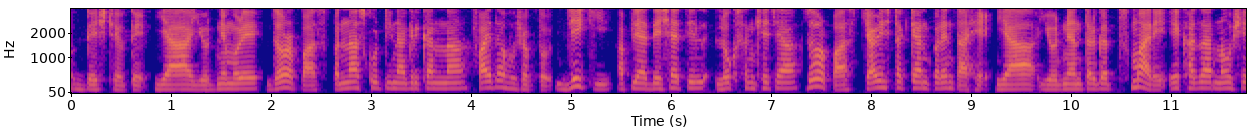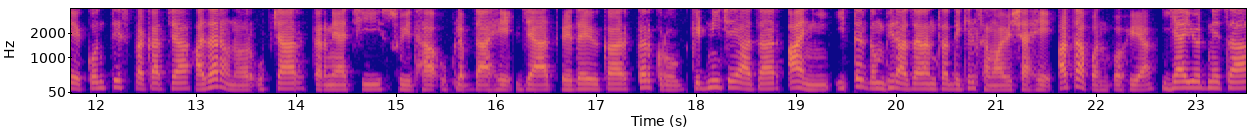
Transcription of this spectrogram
उद्देश ठेवते. या योजनेमुळे जवळपास पन्नास कोटी नागरिकांना फायदा होऊ शकतो. जे की आपल्या देशातील लोकसंख्येच्या जवळपास चाळीस टक्क्यांपर्यंत आहे. या योजनेअंतर्गत सुमारे एक हजार नऊशे एकोणतीस प्रकारच्या आजारांवर उपचार करण्याची सुविधा उपलब्ध आहे. ज्यात हृदयविकार कर्करोग किडनीचे आजार आणि इतर गंभीर आजारांचा देखील समावेश आहे. आता आपण पाहूया. या योजनेचा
